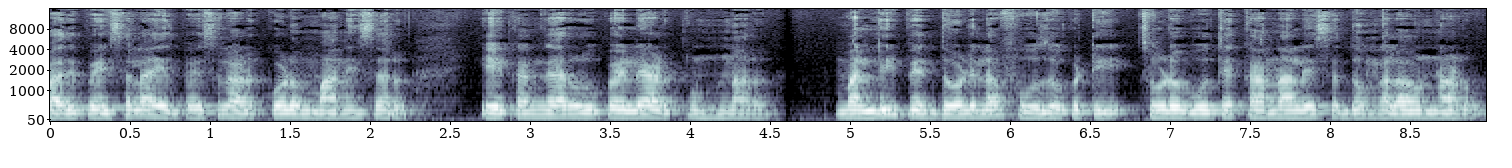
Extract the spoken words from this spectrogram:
పది పైసలు ఐదు పైసలు అడుక్కోవడం మానేశారు. ఏకంగా రూపాయలే అడుక్కుంటున్నారు. మళ్ళీ పెద్దోడిలా ఫోజు ఒకటి. చూడబోతే కన్నాలేసే దొంగలా ఉన్నాడు.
